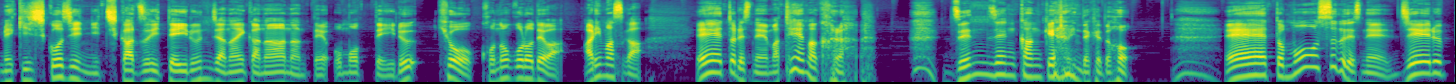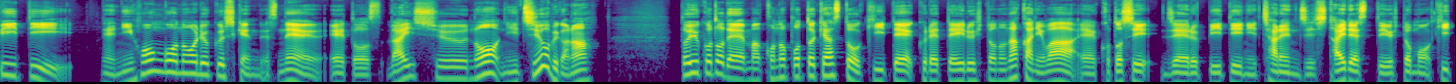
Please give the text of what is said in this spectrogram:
メキシコ人に近づいているんじゃないかななんて思っている今日この頃ではありますがえーとですねまあテーマから 全然関係ないんだけどえーともうすぐですね JLPT ね、日本語能力試験ですね。えっ、と、来週の日曜日かな。ということで、まあ、このポッドキャストを聞いてくれている人の中には、えー今年 JLPT にチャレンジしたいですっていう人もきっ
